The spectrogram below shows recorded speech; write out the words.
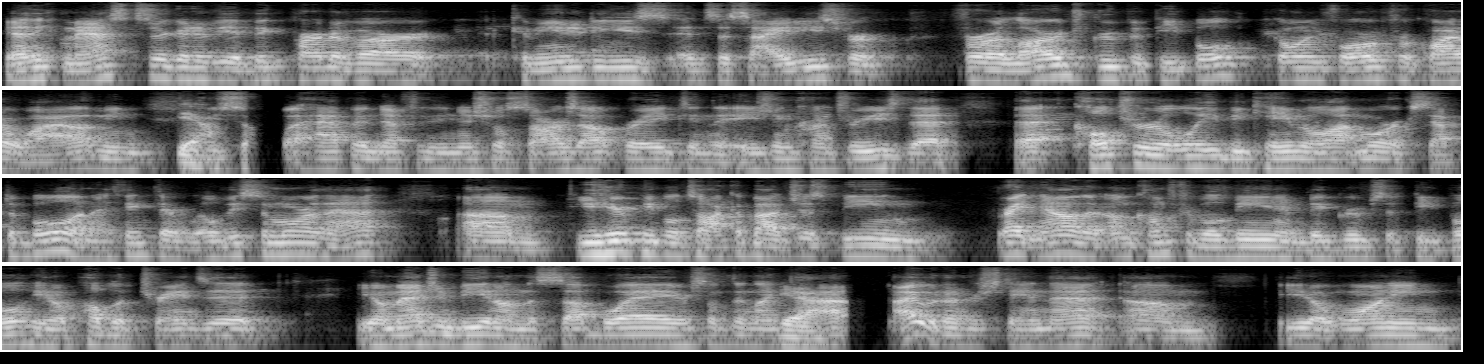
Yeah, I think masks are going to be a big part of our communities and societies for for a large group of people going forward for quite a while. I mean, Yeah. you saw what happened after the initial SARS outbreak in the Asian countries that that culturally became a lot more acceptable, and I think there will be some more of that. Um, you hear people talk about just being right now they're uncomfortable being in big groups of people. You know, public transit. You know, imagine being on the subway or something like Yeah. that. I would understand that. Um, you know, wanting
